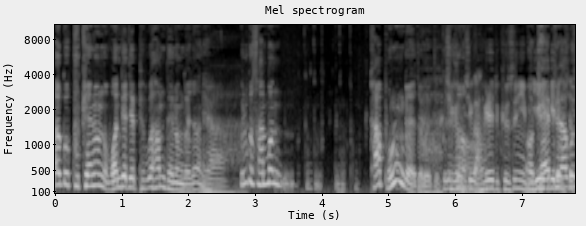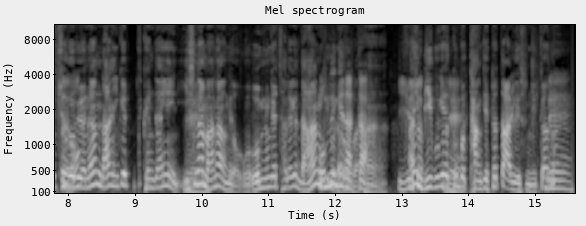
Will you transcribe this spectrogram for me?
아 그 국회는 원내 대표가 하면 되는 거잖아요. 야. 그리고서 한번 가 보는 거예요, 저거. 아, 지금 지금 안 그래도 교수님 어, 이 대표하고. 최고위원은 나는 이게 굉장히 있으나 네. 마나 없는 게 차라리 나은 없는 게 낫다. 이준석- 아니 미국의 네. 그뭐 당 대표 따로 있습니까? 네.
